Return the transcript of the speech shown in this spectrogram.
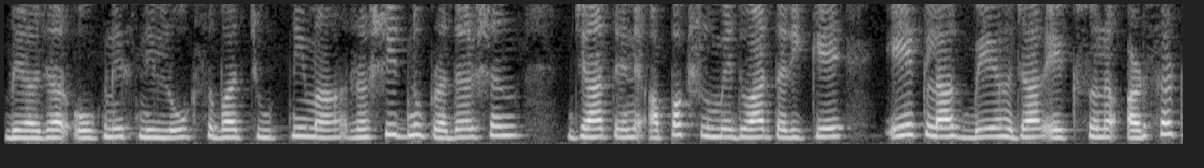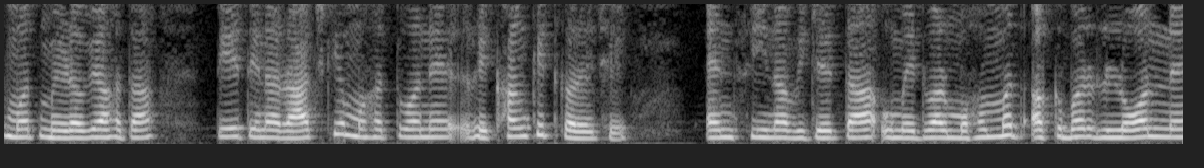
બે હજાર ઓગણીસની લોકસભા ચૂંટણીમાં રશીદનું પ્રદર્શન, જ્યાં તેને અપક્ષ ઉમેદવાર તરીકે એક લાખ બે હજાર એકસોને અડસઠ મત મેળવ્યા હતા, તે તેના રાજકીય મહત્વને રેખાંકિત કરે છે. એનસીના વિજેતા ઉમેદવાર મોહમ્મદ અકબર લોનને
